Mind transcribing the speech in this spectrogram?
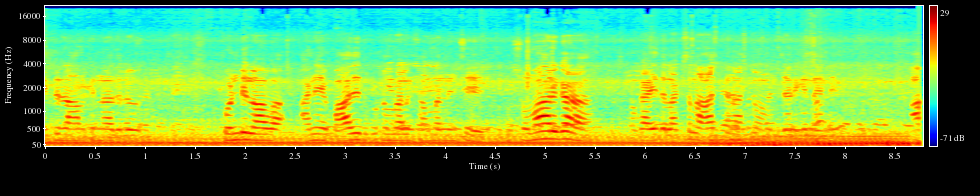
దిడ్డి రామతిన్నాథులు కొండి లావా అనే బాధిత కుటుంబాలకు సంబంధించి సుమారుగా ఒక ఐదు లక్షల ఆస్తి నష్టం జరిగిందండి. ఆ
